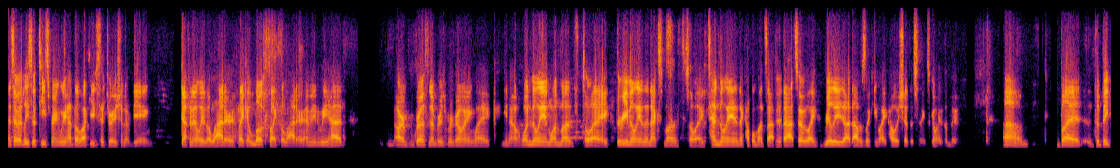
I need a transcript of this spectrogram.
And so at least with Teespring, we had the lucky situation of being definitely the latter. Like it looked like the latter. I mean, we had our growth numbers were going like you know 1 million one month to like 3 million the next month to like 10 million a couple months after that so like really that, that was looking like holy shit this thing's going to the moon um, but the big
